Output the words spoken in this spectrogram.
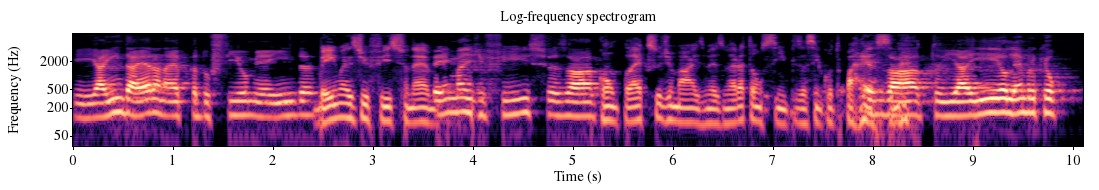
E ainda era na época do filme ainda. Bem mais difícil, né? Bem mais difícil, exato. Complexo demais mesmo, não era tão simples assim quanto parece. Né? Exato. Né? E aí eu lembro que eu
